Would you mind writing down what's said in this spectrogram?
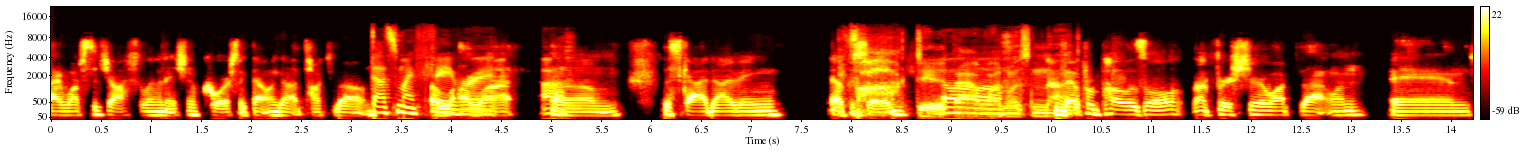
I watched the Josh elimination, of course, like that one got talked about That's my a, a favorite. lot. Ugh. Um, the skydiving episode, Fuck, dude, that Oh. one was nuts. the proposal i for sure watched that one and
